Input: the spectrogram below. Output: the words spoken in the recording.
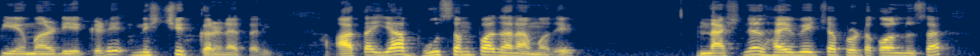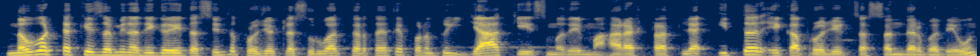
पी एम आर डी एकडे निश्चित करण्यात आली. आता या भूसंपादनामध्ये नॅशनल हायवेच्या प्रोटोकॉलनुसार नव्वद टक्के जमीन अधिग्रहित असेल तर प्रोजेक्टला सुरुवात करता येते परंतु या केसमध्ये महाराष्ट्रातल्या इतर एका प्रोजेक्टचा संदर्भ देऊन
